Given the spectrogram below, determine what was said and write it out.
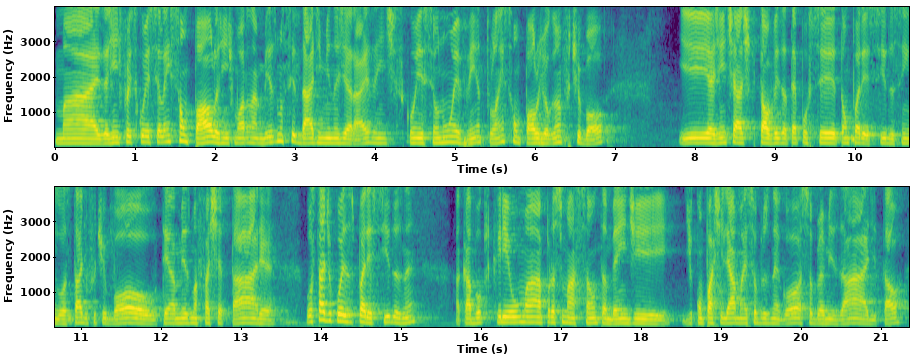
Mas a gente foi se conhecer lá em São Paulo, a gente mora na mesma cidade em Minas Gerais, a gente se conheceu num evento lá em São Paulo jogando futebol. E a gente acha que talvez até por ser tão parecido, assim, gostar de futebol, ter a mesma faixa etária, gostar de coisas parecidas, né? Acabou que criou uma aproximação também de, de compartilhar mais sobre os negócios, sobre a amizade e tal.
